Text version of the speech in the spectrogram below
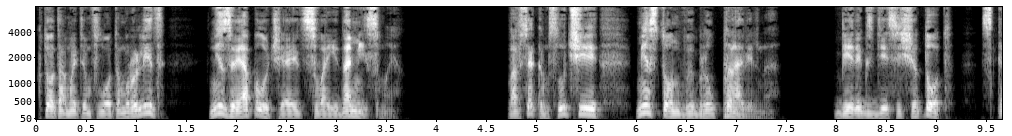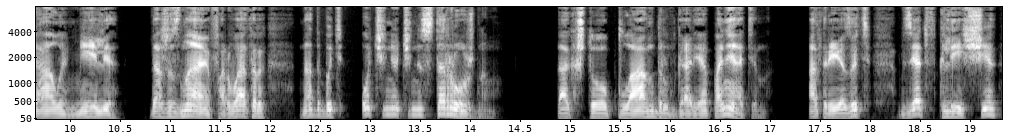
кто там этим флотом рулит, не зря получает свои намисмы. Во всяком случае, место он выбрал правильно. Берег здесь еще тот. Скалы, мели. Даже зная фарватер, надо быть очень-очень осторожным. Так что план Друдгария понятен. Отрезать, взять в клещи,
